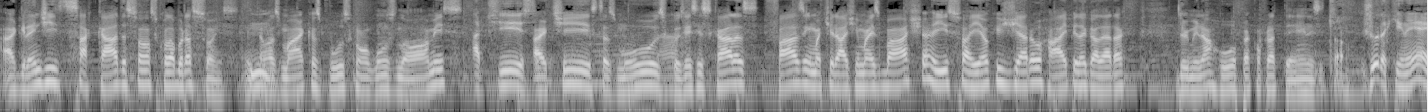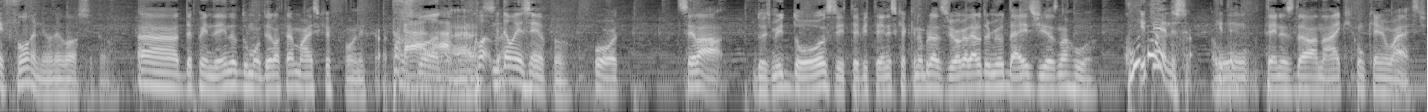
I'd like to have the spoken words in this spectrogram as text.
a grande sacada são as colaborações. Hum. Então, as marcas buscam alguns nomes, Artista. artistas, músicos, e esses caras fazem uma tiragem mais baixa, e isso aí é o que gera o hype da galera dormir na rua pra comprar tênis e tal. Jura que nem iPhone o negócio, então? Ah, dependendo do modelo, até mais que iPhone, cara. Tá zoando. Qual- Me dá um exemplo. Pô, sei lá, 2012 teve tênis que aqui no Brasil a galera dormiu 10 dias na rua. Que tênis? Que um tênis? tênis da Nike com Kanye West.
